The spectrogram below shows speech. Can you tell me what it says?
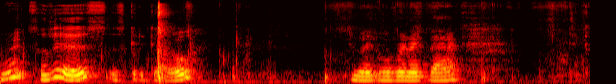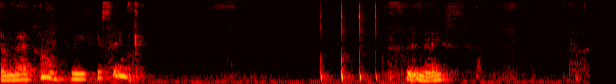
Alright, so this is going to go my overnight bag to come back home. What do you guys think? Isn't it nice? I love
